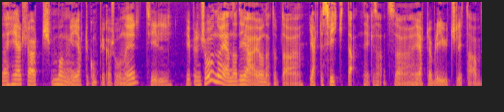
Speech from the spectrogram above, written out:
det er helt klart mange hjertekomplikasjoner til hypertensjon, og en av de er jo nettopp da hjertesvikt, da, ikke sant. Så hjertet blir utslitt av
